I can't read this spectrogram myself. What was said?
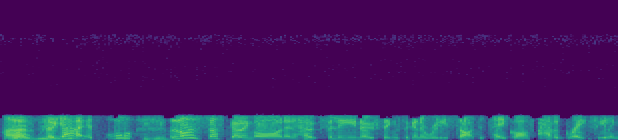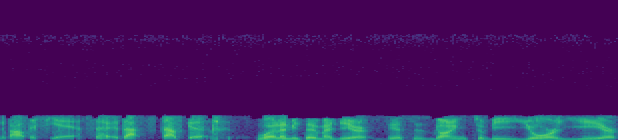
Um, well, we, so yeah, it's all mm-hmm. a lot of stuff going on, and hopefully, you know, things are going to really start to take off. I have a great feeling about this year, so that's that's good. Well, let me tell you, my dear, this is going to be your year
